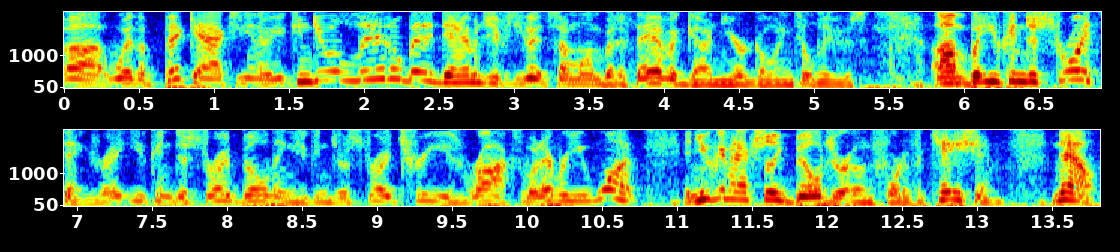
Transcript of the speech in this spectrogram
uh, with a pickaxe, you know, you can do a little bit of damage if you hit someone, but if they have a gun, you're going to lose. Um, but you can destroy things, right? You can destroy buildings, you can destroy trees, rocks, whatever you want, and you can actually build your own fortification. Now,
